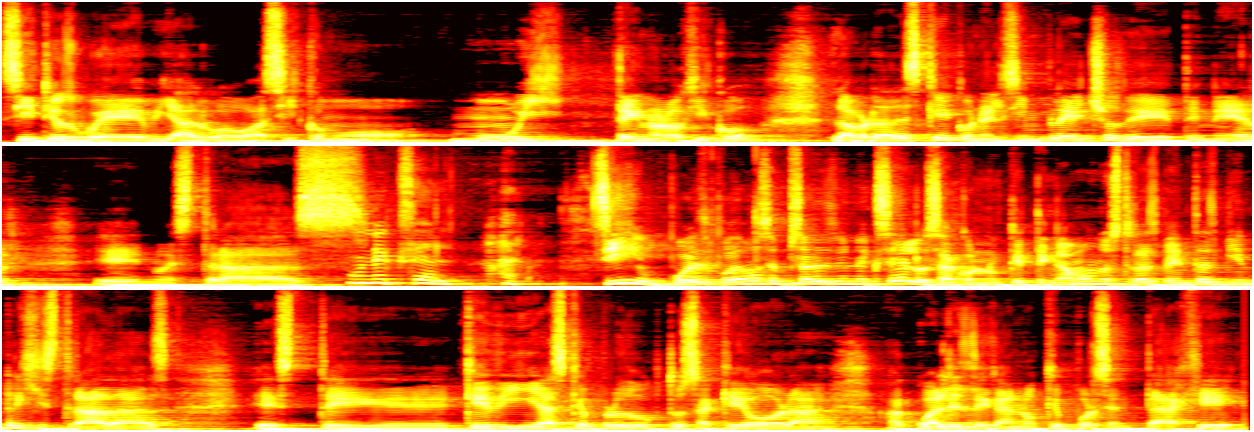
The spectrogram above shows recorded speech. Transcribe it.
sitios web y algo así como muy tecnológico, la verdad es que con el simple hecho de tener eh, nuestras... Un Excel. Sí, pues podemos empezar desde un Excel, o sea, con que tengamos nuestras ventas bien registradas, este, qué días, qué productos, a qué hora, a cuáles le gano, qué porcentaje.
